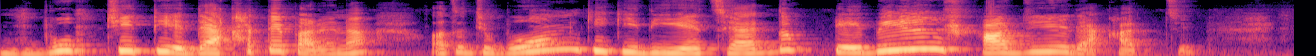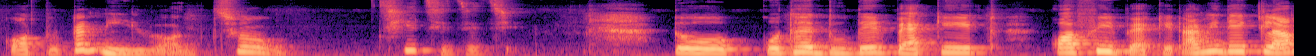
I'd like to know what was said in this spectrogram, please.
বুক চিতিয়ে দেখাতে পারে না, অথচ বোন কী কী দিয়েছে, একদম টেবিল সাজিয়ে দেখাচ্ছে। কতটা নির্লজ্জ। ছি ছি ছি ছি। তো কোথায় দুধের প্যাকেট কফির প্যাকেট আমি দেখলাম,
